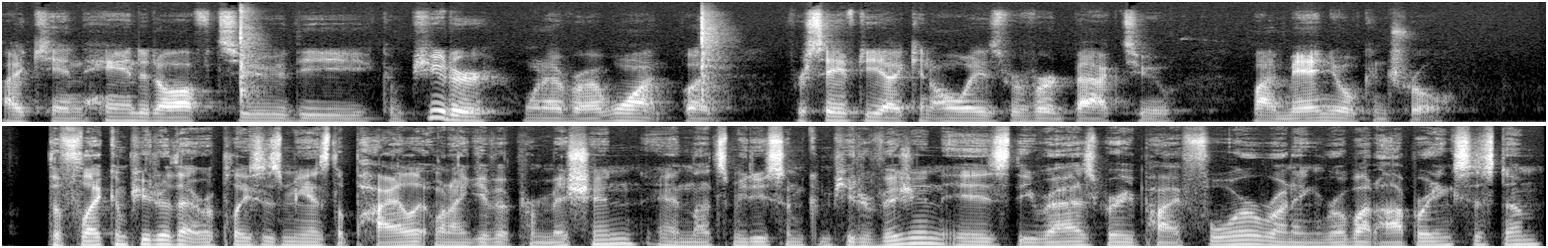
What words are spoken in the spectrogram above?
I can hand it off to the computer whenever I want. But for safety, I can always revert back to my manual control. The flight computer that replaces me as the pilot when I give it permission and lets me do some computer vision is the Raspberry Pi 4 running Robot Operating System,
